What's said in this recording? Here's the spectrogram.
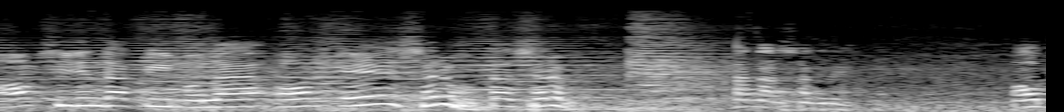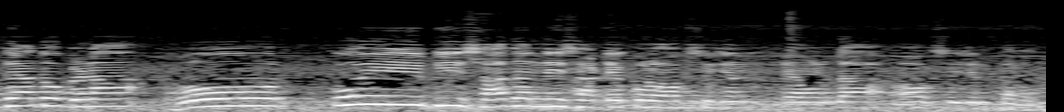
ਆਕਸੀਜਨ ਦਾ ਕੀ ਮੁੱਲ ਹੈ ਔਰ ਇਹ ਸਿਰਫ ਤਾਂ ਸਿਰਫ ਕਰ ਸਕਦੇ ਹਾਂ। ਪੌਦਿਆਂ ਤੋਂ ਬਿਨਾ ਹੋਰ ਕੋਈ ਵੀ ਸਾਧਨ ਨਹੀਂ ਸਾਡੇ ਕੋਲ ਆਕਸੀਜਨ ਲਿਆਉਣ ਦਾ, ਆਕਸੀਜਨ ਭਰਨ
